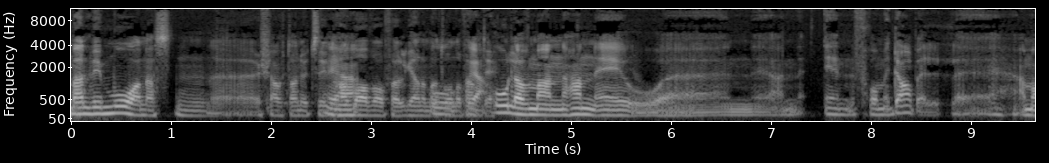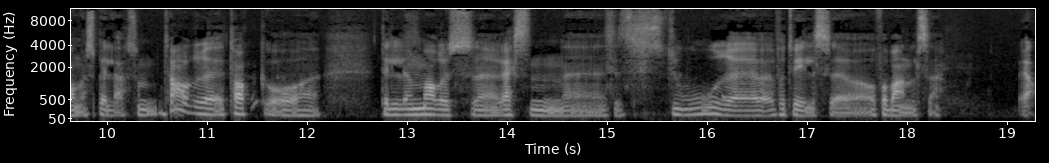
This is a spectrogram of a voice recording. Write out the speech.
Men vi må nesten uh, shoute han ut, siden Ja. han var vår følger nummer 250. Ja, Olav Mann, han er jo eh, en, en, en formidabel Among us-spiller som tar eh, tak og eh, til Marius Reksen Reksten eh, sitt store fortvilelse og forbannelse. Ja.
